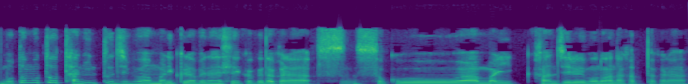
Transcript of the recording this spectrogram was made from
もともと他人と自分はあんまり比べない性格だから、そうん。そこはあんまり感じるものがなかったから、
